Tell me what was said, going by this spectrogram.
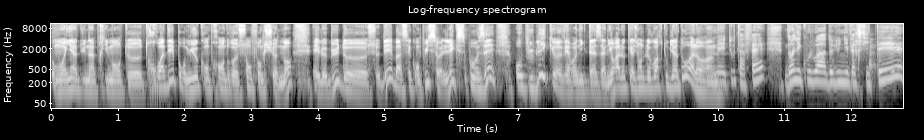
au moyen d'une imprimante 3D euh, pour mieux comprendre son fonctionnement. Et le but de ce dé, bah, c'est qu'on puisse l'exposer au public, euh, Véronique Dazan. Il y aura l'occasion de le voir tout bientôt alors hein. Mais tout à fait. Dans les couloirs de l'université,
